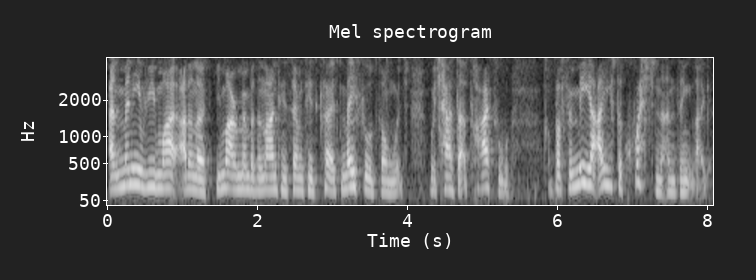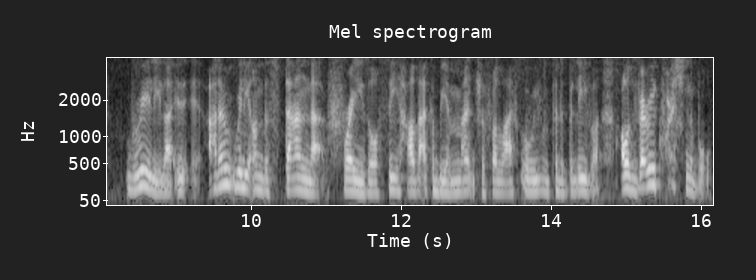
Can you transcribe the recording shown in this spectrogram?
And many of you might, I don't know, you might remember the 1970s Curtis Mayfield song, which, which has that title. But for me, I used to question that and think, like, really, like, I don't really understand that phrase or see how that could be a mantra for life or even for the believer. I was very questionable.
